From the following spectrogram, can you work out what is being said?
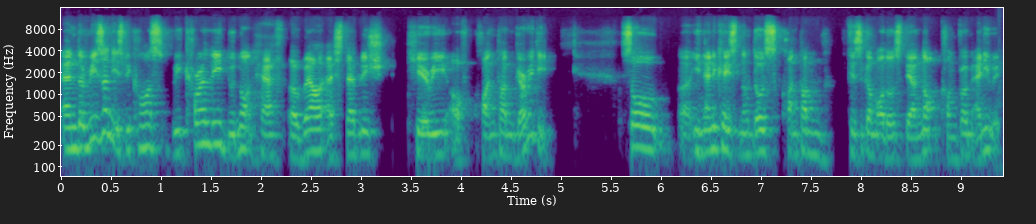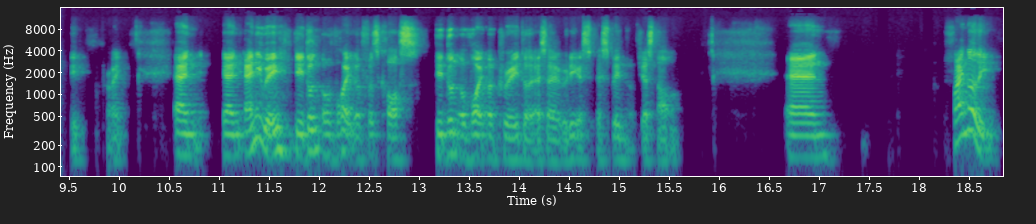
And the reason is because we currently do not have a well-established theory of quantum gravity. So uh, in any case, you know, those quantum physical models, they are not confirmed anyway, right? And, and anyway, they don't avoid a first cause. They don't avoid a creator, as I already explained just now. And finally,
